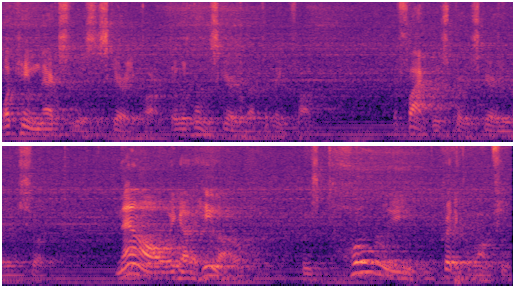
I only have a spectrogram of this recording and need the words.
What came next was the scary part. There was nothing scary about the big fight. The flak was pretty scary, really short. Now we got a helo who's totally critical on fuel.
